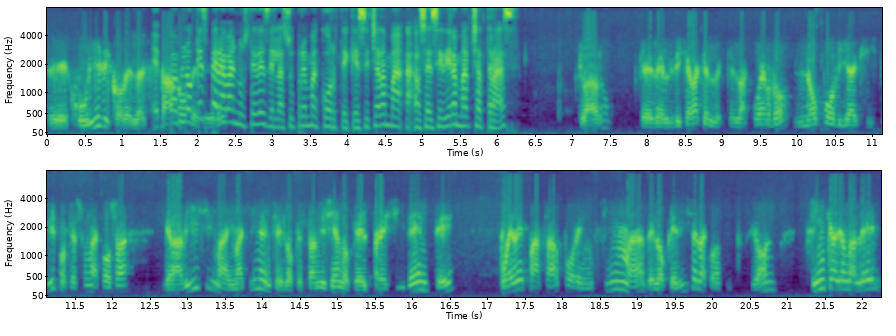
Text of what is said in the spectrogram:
eh, jurídico del eh, Estado. Pablo, ¿qué esperaban ustedes de la Suprema Corte? ¿Que se echara, o sea, se diera marcha atrás? Claro, que le dijera que el, que el acuerdo no podía existir porque es una cosa gravísima. Imagínense lo que están diciendo, que el presidente puede pasar por encima de lo que dice la Constitución sin que haya una ley.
